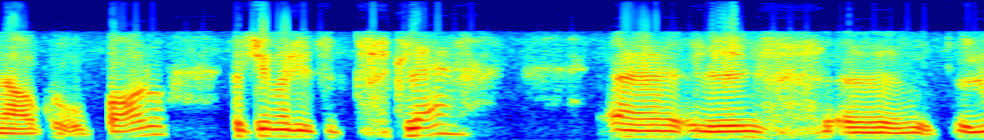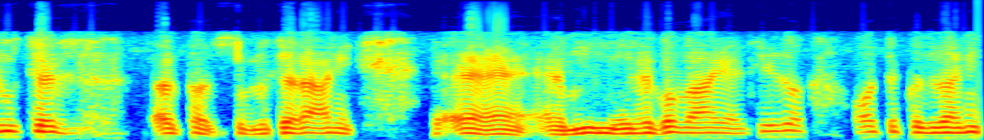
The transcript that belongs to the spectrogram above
nauko uporu, pri čemer je tudi tle. Uh, uh, Luther, ali pa so luterani, uh, um, zagovarjali tezo o tako zvani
